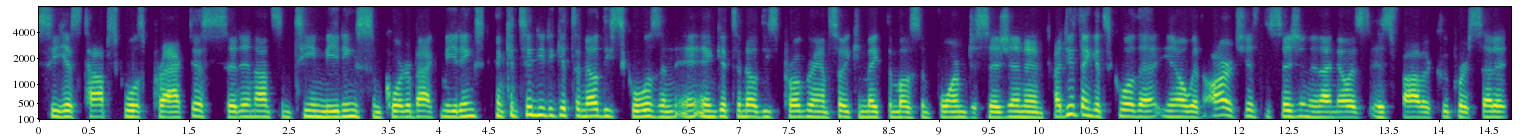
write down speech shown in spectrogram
see his top schools practice, sit in on some team meetings, some quarterback meetings, and continue to get to know these schools and, and get to know these programs so he can make the most informed decision. And I do think it's cool that, you know, with Arch, his decision, and I know his, his father, Cooper, said it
